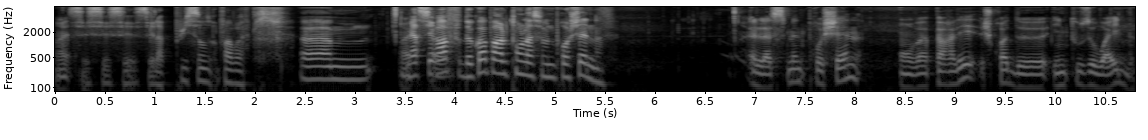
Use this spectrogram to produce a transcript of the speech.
Ouais. C'est la puissance. Enfin bref. Euh, merci Raph. De quoi parle-t-on la semaine prochaine? La semaine prochaine, on va parler, je crois, de Into the Wild.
